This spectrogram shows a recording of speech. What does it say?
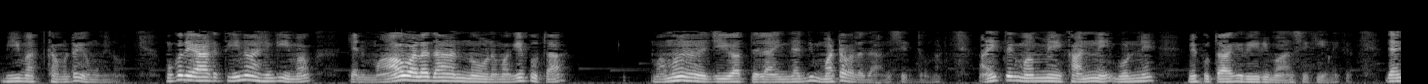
බීමත්කමට යොමු වෙනවා. මොකද එයාට තියෙනවා හැඟීමක් කියන්නේ මාව වල දාන්න ඕන මගේ පුතා මම ජීවත් වෙලා ඉඳද්දි මට වල දාන්න සිද්ධ වුණා. අනිත් එක මම මේ කන්නේ බොන්නේ මේ පුතාගේ රීරි මාංශ කියන එක. දැන්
